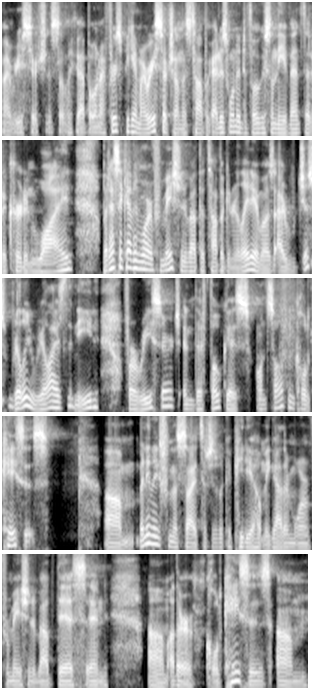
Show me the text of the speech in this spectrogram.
my research and stuff like that. But when I first began my research on this topic, I just wanted to focus on the events that occurred and why. But as I gathered more information about the topic and related was, I just really realized the need for research and the focus on solving cold cases. Um, many links from the site, such as Wikipedia, helped me gather more information about this and um, other cold cases. Um,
